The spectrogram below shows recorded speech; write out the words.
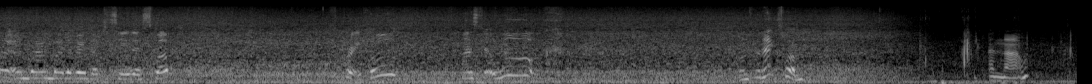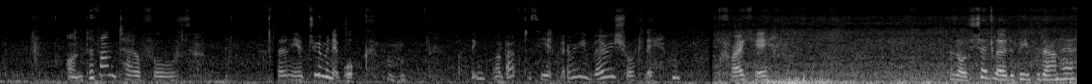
right on down by the river to see this one. Pretty cool. Nice little walk. On to the next one. And now, on to Fantail Falls. Only a two minute walk. I think I'm about to see it very, very shortly. Crikey. There's a shed load of people down here.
